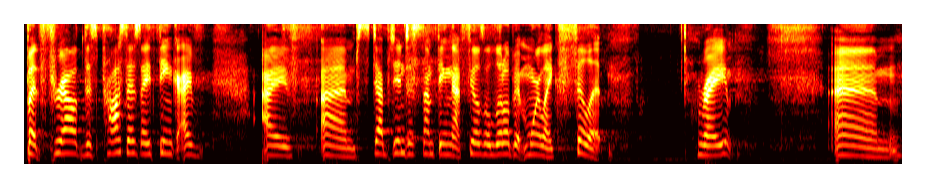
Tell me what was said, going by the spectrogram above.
But throughout this process, I think I've, I've um, stepped into something that feels a little bit more like Philip right? Um,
